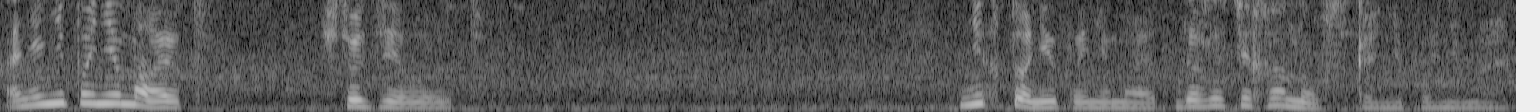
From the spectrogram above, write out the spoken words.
Они не понимают, что делают. Никто не понимает, даже Тихановская не понимает.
